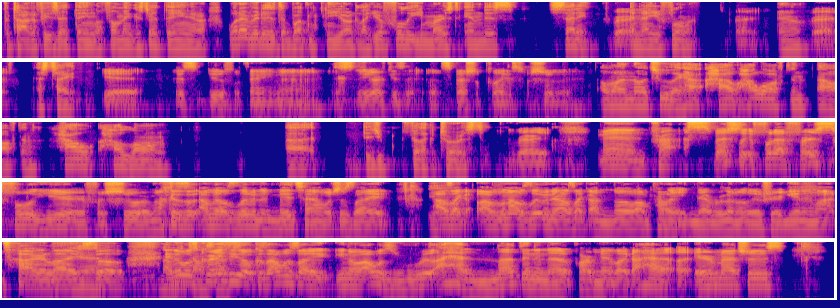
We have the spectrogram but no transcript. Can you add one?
photography is their thing or filmmaking is their thing or whatever it is that brought them to New York, like you're fully immersed in this setting Right. and now you're fluent. right. You know, Right. that's tight. Yeah. It's a beautiful thing, man. It's, New York is a, a special place for sure. I want to know too, like how how how often, how often, how how long, uh, did you feel like a tourist? Right, man. Especially for that first full year, for sure. Because I mean, I was living in Midtown, which is like, I was like, I, when I was living there, I was like, I know I'm probably never gonna live here again in my entire life. Yeah. So, Nah, and it was crazy sucks. though, because I was like, you know, I was real. I had nothing in that apartment. Like, I had an air mattress.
